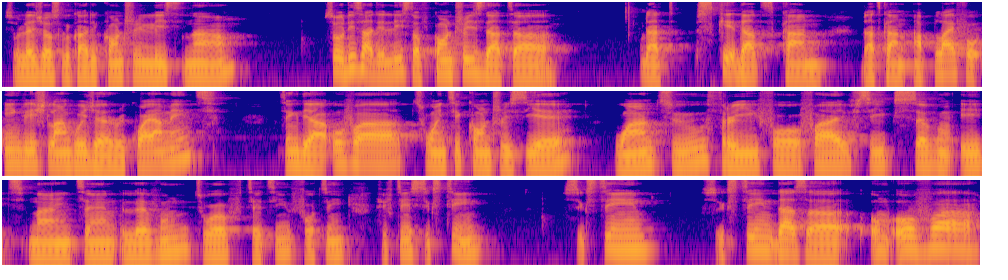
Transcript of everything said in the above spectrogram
So let's just look at the country list now. So these are the list of countries that uh, that that can that can apply for English language uh, requirements. I think there are over 20 countries here. 1, 2, 3, 4, 5, 6, 7, 8, 9, 10, 11, 12, 13, 14, 15, 16. 16, 16, that's uh, um, over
